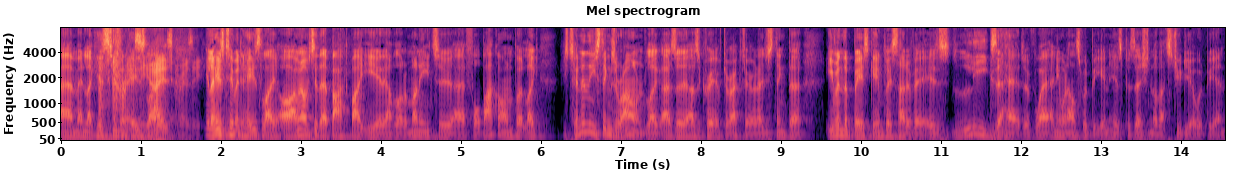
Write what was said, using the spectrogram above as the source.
Um, and like his That's team at crazy. Hazelight, That is crazy. You know, his team at Hazelight. Oh, I mean, obviously they're backed by EA. They have a lot of money to uh, fall back on, but like he's turning these things around, like as a as a creative director. And I just think that even the base gameplay side of it is leagues ahead of where anyone else would be in his position or that studio would be in.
